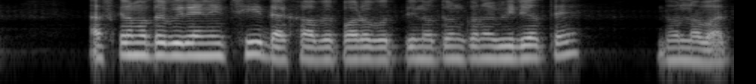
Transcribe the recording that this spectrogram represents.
আজকের মতো বিদায় নিচ্ছি, দেখা হবে পরবর্তী নতুন কোনো ভিডিওতে। ধন্যবাদ।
